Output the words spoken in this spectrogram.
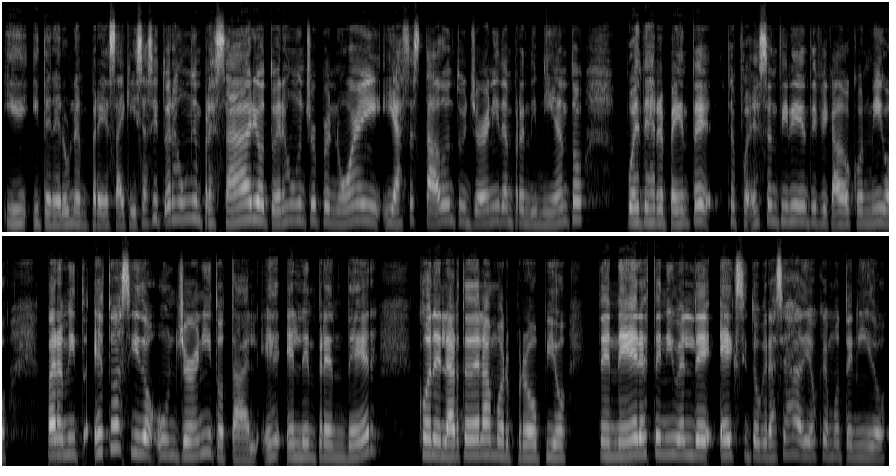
y, y, tener una empresa. Y quizás si tú eres un empresario, tú eres un entrepreneur y, y, has estado en tu journey de emprendimiento, pues de repente te puedes sentir identificado conmigo. Para mí esto ha sido un journey total, el, el emprender con el arte del amor propio, tener este nivel de éxito, gracias a Dios que hemos tenido,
